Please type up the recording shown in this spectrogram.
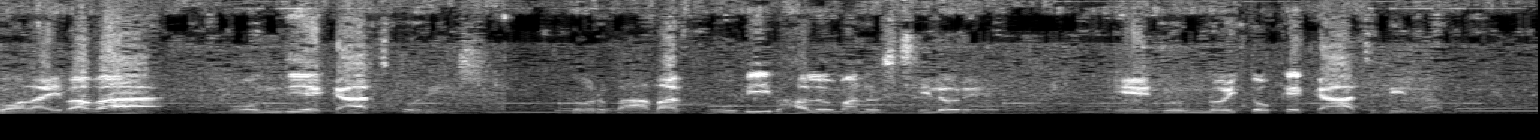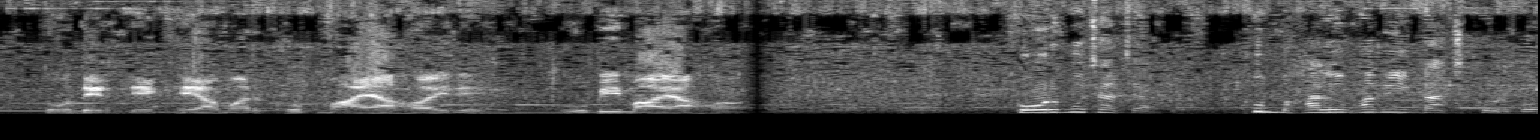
বলাই বাবা মন দিয়ে কাজ করিস। তোর বাবা খুবই ভালো মানুষ ছিল রে। এজন্যই তোকে কাজ দিলাম। তোদের দেখে আমার খুব মায়া হয় রে খুবই মায়া হয়। করব চাচা খুব ভালোভাবেই কাজ করব।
